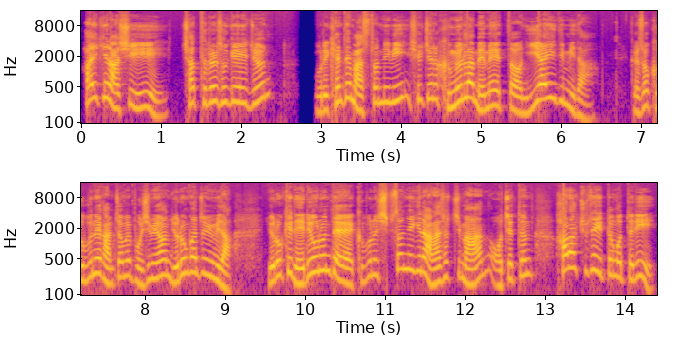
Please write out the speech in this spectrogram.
하이킨 아시 차트를 소개해준 우리 캔들 마스터님이 실제로 금요일날 매매했던 EID입니다. 그래서 그분의 관점을 보시면 이런 관점입니다. 이렇게 내려오는데 그분은 10선 얘기는 안 하셨지만 어쨌든 하락 추세에 있던 것들이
